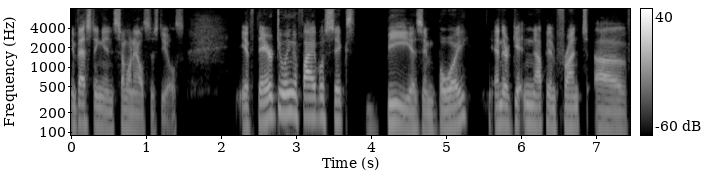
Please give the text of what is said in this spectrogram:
investing in someone else's deals. If they're doing a 506B as in boy, and they're getting up in front of,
